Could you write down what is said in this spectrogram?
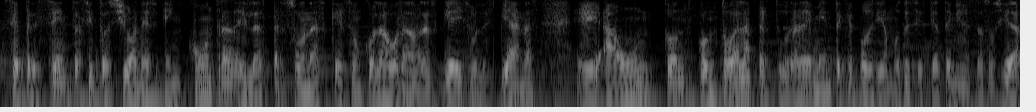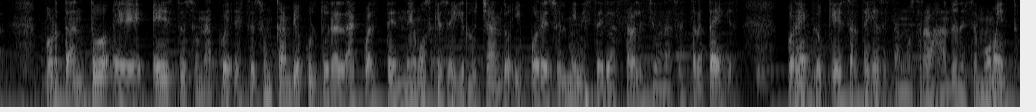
se presentan situaciones en contra de las personas que son colaboradoras gays o lesbianas, eh, aún con, con, toda la apertura de mente que podríamos decir que ha tenido esta sociedad. Por tanto, esto es una, este es un cambio cultural al cual tenemos que seguir luchando y por eso el ministerio ha establecido unas estrategias. Por ejemplo, ¿qué estrategias estamos trabajando en este momento?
